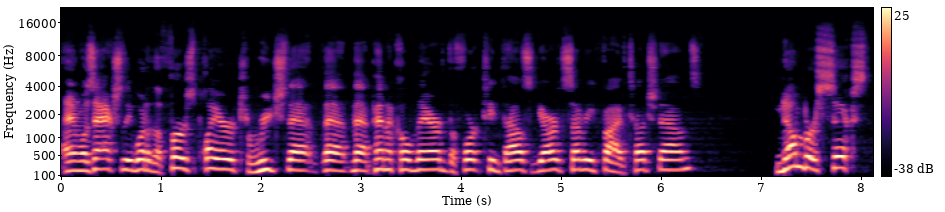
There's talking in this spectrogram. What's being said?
and was actually one of the first player to reach that, that, that pinnacle there, the 14,000 yards, 75 touchdowns. Number six,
